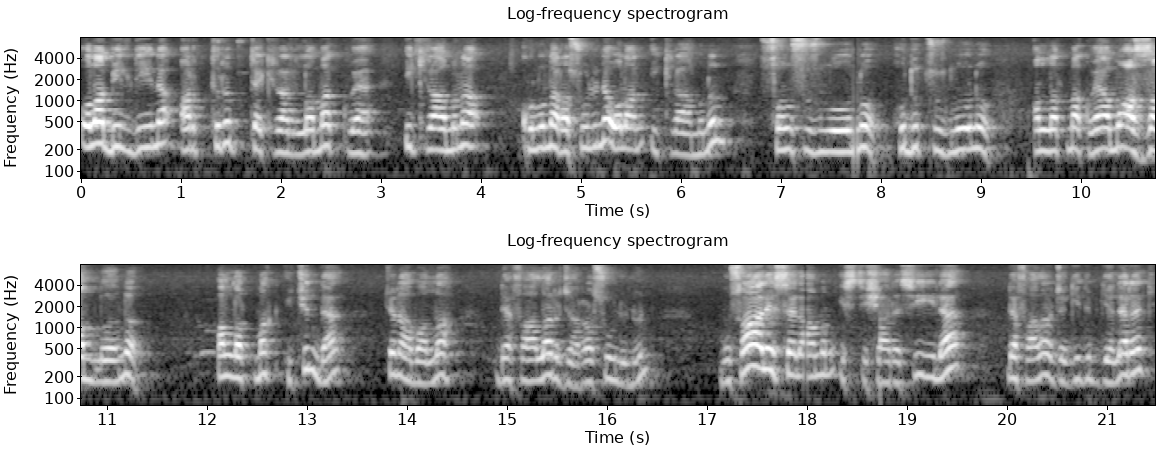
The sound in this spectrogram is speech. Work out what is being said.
olabildiğine arttırıp tekrarlamak ve ikramına, kuluna, Resulüne olan ikramının sonsuzluğunu, hudutsuzluğunu anlatmak veya muazzamlığını anlatmak için de Cenab-ı Allah defalarca Resulünün Musa Aleyhisselam'ın istişaresiyle defalarca gidip gelerek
